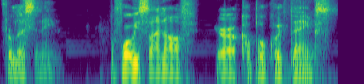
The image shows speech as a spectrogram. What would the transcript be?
for listening. Before we sign off, here are a couple quick things.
